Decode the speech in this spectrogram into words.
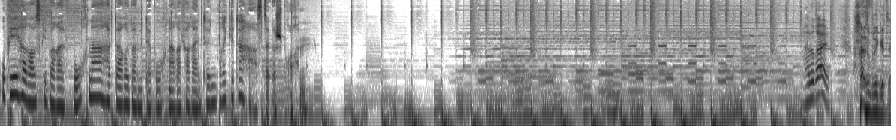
OP-Herausgeber Ralf Buchner hat darüber mit der Buchner-Referentin Brigitte Haste gesprochen. Hallo Ralf. Hallo Brigitte.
